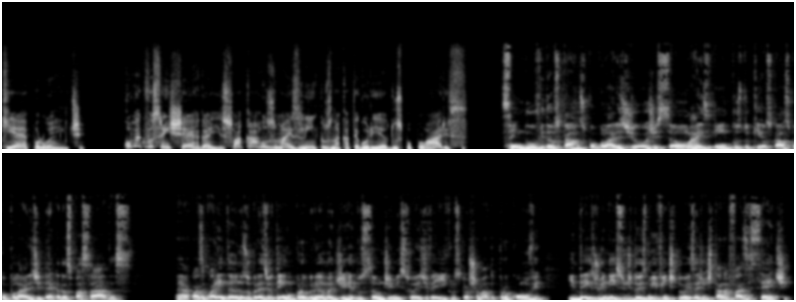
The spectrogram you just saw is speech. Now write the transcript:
que é poluente. Como é que você enxerga isso? Há carros mais limpos na categoria dos populares? Sem dúvida, os carros populares de hoje são mais limpos do que os carros populares de décadas passadas. Há quase 40 anos, o Brasil tem um programa de redução de emissões de veículos, que é o chamado Proconv, e desde o início de 2022 a gente está na fase 7,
